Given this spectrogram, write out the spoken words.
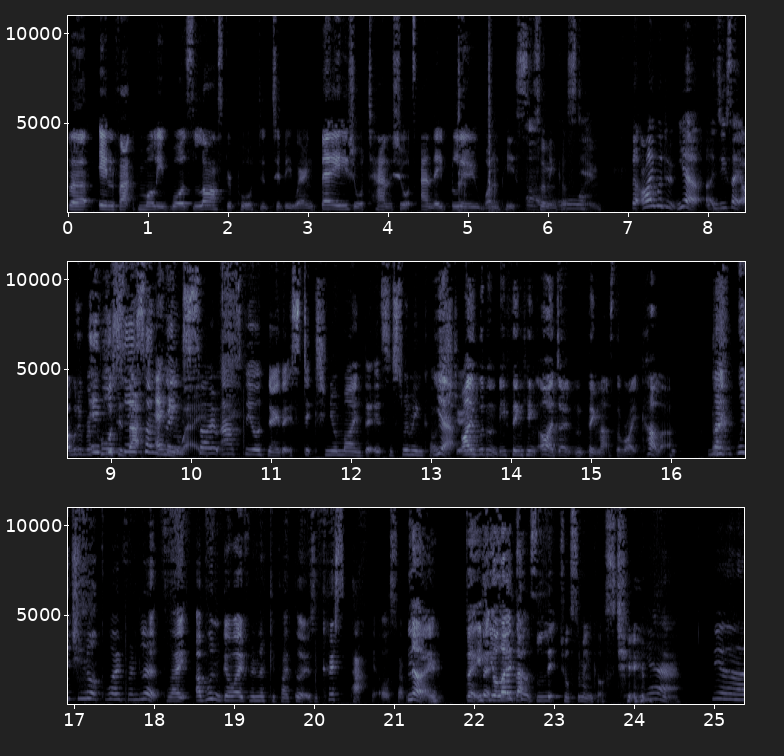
but in fact Molly was last reported to be wearing beige or tan shorts and a blue one-piece swimming Oh. costume. But I would have, yeah, as you say, I would have If you reported see that something anyway. so out of the ordinary that it sticks in your mind that it's a swimming costume, Yeah, I wouldn't be thinking, oh, I don't think that's the right colour. Like, would you not go over and look? Like, I wouldn't go over and look if I thought it was a crisp packet or something. No, but if But you're if like, thought- that's literal swimming costume. Yeah. Yeah,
